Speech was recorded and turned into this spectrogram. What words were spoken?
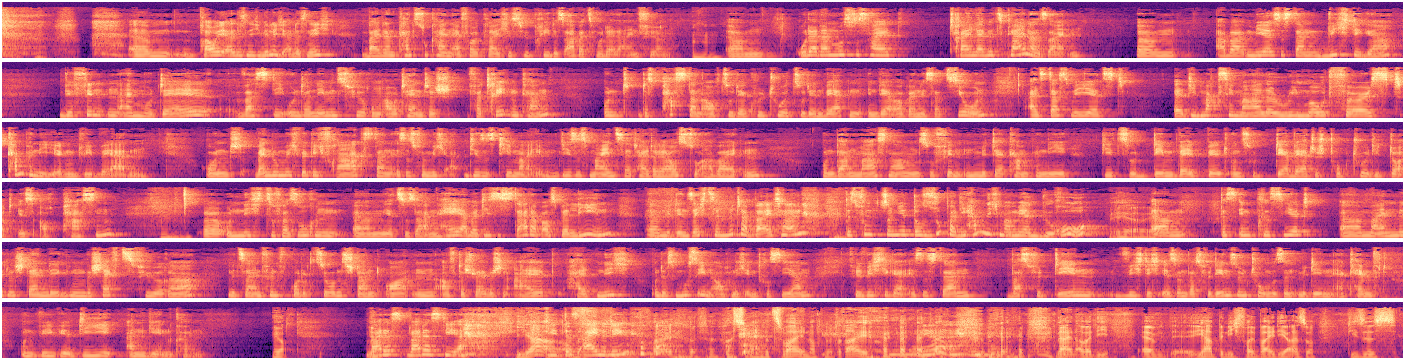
ähm, brauche ich alles nicht, will ich alles nicht, weil dann kannst du kein erfolgreiches hybrides Arbeitsmodell einführen. Mhm. Ähm, oder dann muss es halt drei Levels kleiner sein. Ähm, aber mir ist es dann wichtiger, wir finden ein Modell, was die Unternehmensführung authentisch vertreten kann. Und das passt dann auch zu der Kultur, zu den Werten in der Organisation, als dass wir jetzt äh, die maximale Remote First Company irgendwie werden. Und wenn du mich wirklich fragst, dann ist es für mich dieses Thema eben, dieses Mindset halt rauszuarbeiten und dann Maßnahmen zu finden mit der Company, die zu dem Weltbild und zu der Wertestruktur, die dort ist, auch passen. Mhm. Äh, und nicht zu versuchen, ähm, jetzt zu sagen, hey, aber dieses Startup aus Berlin äh, mit den 16 Mitarbeitern, das funktioniert doch super, die haben nicht mal mehr ein Büro. Ja, ja. Ähm, das interessiert äh, meinen mittelständigen Geschäftsführer mit seinen fünf Produktionsstandorten auf der Schwäbischen Alb halt nicht und es muss ihn auch nicht interessieren. Viel wichtiger ist es dann, was für den wichtig ist und was für den Symptome sind, mit denen er kämpft und wie wir die angehen können. Ja. War, ja. das, war das die, ja, die, das eine Ding? Fall. Hast du noch eine zwei, noch eine drei? Ja. Nein, aber die, ähm, ja, bin ich voll bei dir. Also dieses,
